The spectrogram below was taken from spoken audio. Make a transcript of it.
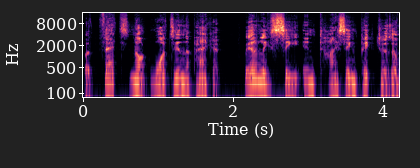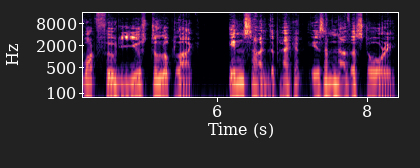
but that's not what's in the packet. We only see enticing pictures of what food used to look like. Inside the packet is another story,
